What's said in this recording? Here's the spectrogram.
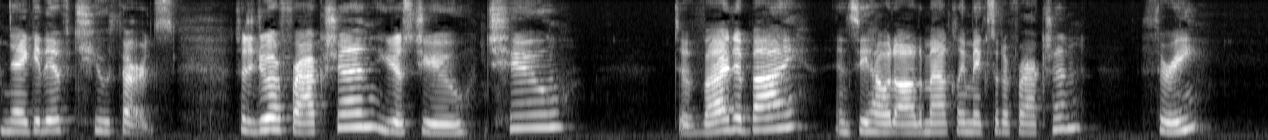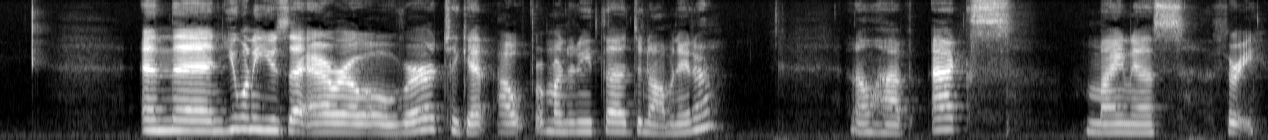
negative 2 thirds. So to do a fraction, you just do 2 divided by, and see how it automatically makes it a fraction, 3. And then you want to use the arrow over to get out from underneath the denominator. And I'll have x minus 3.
